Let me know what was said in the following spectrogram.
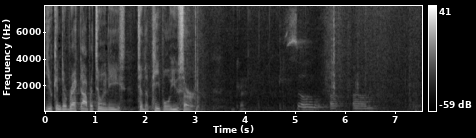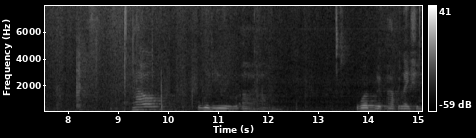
you can direct opportunities to the people you serve. Okay. So, uh, um, how would you, um, work with the population?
